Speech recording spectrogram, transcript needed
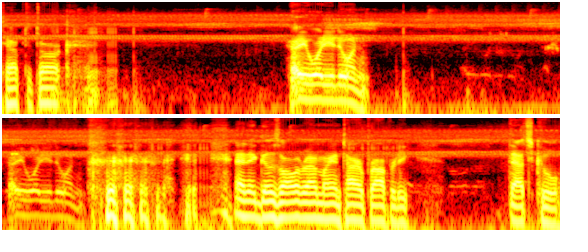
tap to talk. Hey, what are you doing? Hey, what are you doing? and it goes all around my entire property. That's cool.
